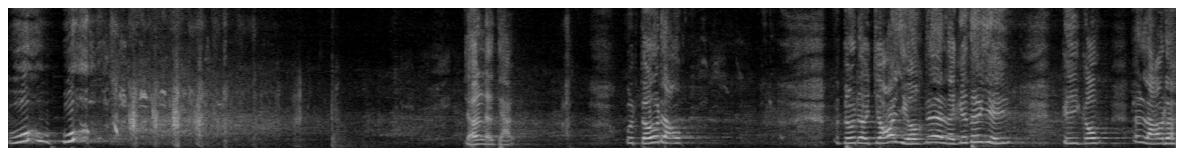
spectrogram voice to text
ú ú. Trời là trời. Mình tưởng đâu? Mình tưởng đâu chó dược đó là cái thứ gì? Kỳ cục. Nó lao ra,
